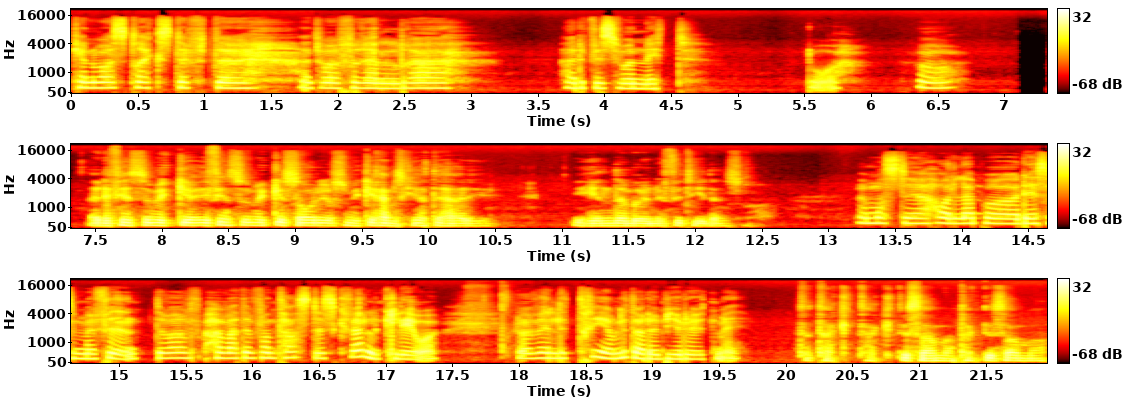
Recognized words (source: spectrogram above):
Kan det vara strax efter att våra föräldrar hade försvunnit då? Ja. Det finns så mycket, det finns så mycket sorg och så mycket hemskheter här i, i Hindenburg nu för tiden. Så. Man måste hålla på det som är fint. Det var, har varit en fantastisk kväll, Cleo. Det var väldigt trevligt att bjuda ut mig. Ta- Tack, tack detsamma, tack detsamma.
